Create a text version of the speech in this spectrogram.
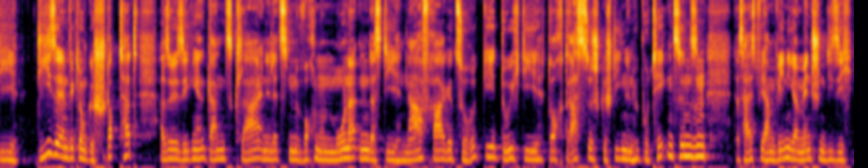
die diese Entwicklung gestoppt hat. Also wir sehen ganz klar in den letzten Wochen und Monaten, dass die Nachfrage zurückgeht durch die doch drastisch gestiegenen Hypothekenzinsen. Das heißt, wir haben weniger Menschen, die sich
